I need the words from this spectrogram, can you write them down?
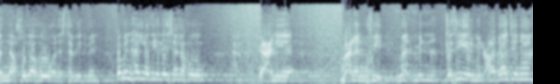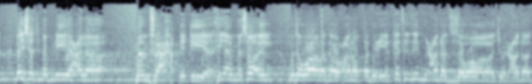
أن نأخذه ونستفيد منه ومنها الذي ليس له يعني معنى مفيد. من كثير من عاداتنا ليست مبنية على منفعة حقيقية هي مسائل متوارثة وعادات طبيعية. كثير من عادات الزواج من عادات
